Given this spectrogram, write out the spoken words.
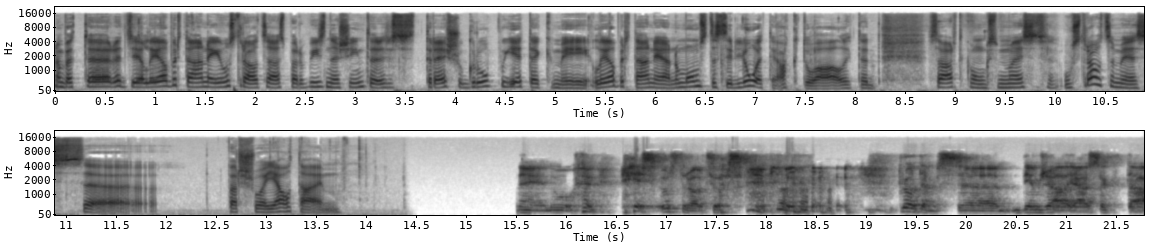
Nu, bet, eh, redziet, Lielbritānija uztraucās par biznesa interesu trešu grupu ietekmi Lielbritānijā. Nu, mums tas ir ļoti aktuāli. Tad, Sārta kungs, mēs uztraucamies uh, par šo jautājumu. Nē, nu, es uztraucos. Protams, uh, diemžēl jāsaka tā,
